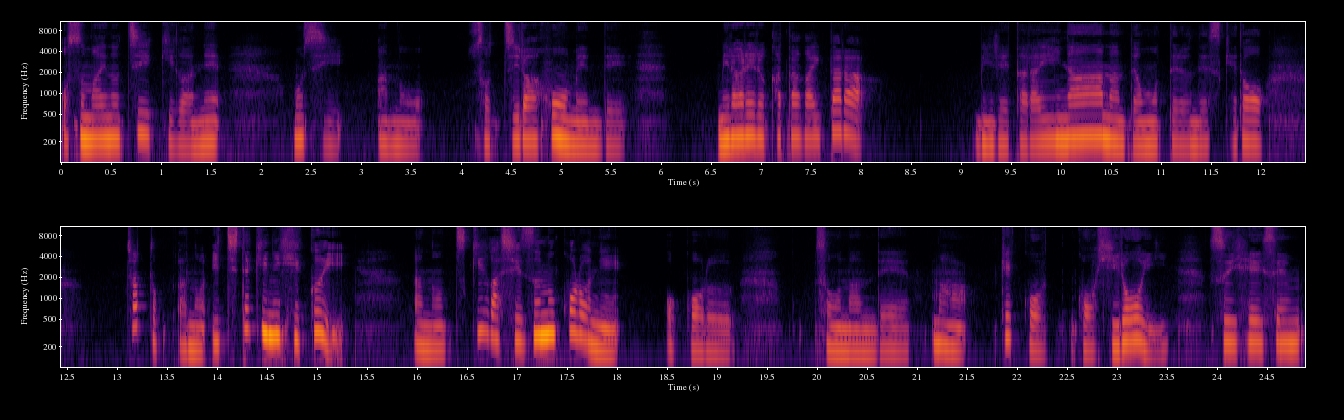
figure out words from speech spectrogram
お住まいの地域がね、もし、あの、そちら方面で見られる方がいたら、見れたらいいなぁなんて思ってるんですけど、ちょっと、あの、位置的に低い、あの、月が沈む頃に起こるそうなんで、まあ、結構こう広い水平線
